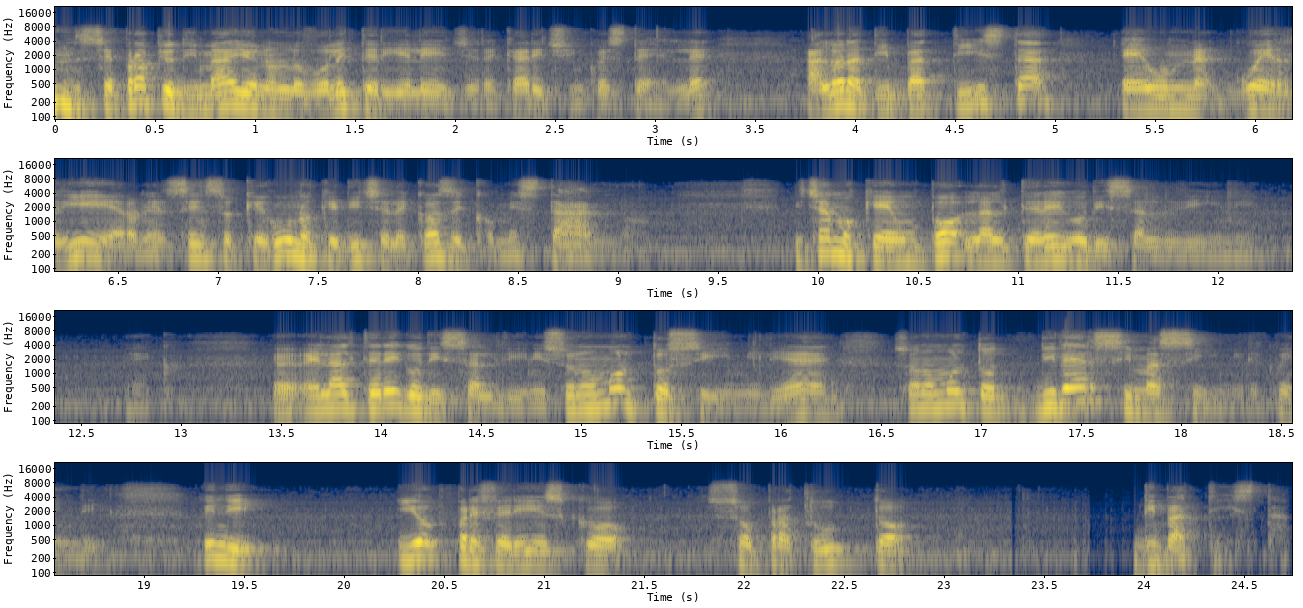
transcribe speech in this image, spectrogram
se proprio Di Maio non lo volete rieleggere, cari 5 Stelle, allora Di Battista è un guerriero, nel senso che è uno che dice le cose come stanno. Diciamo che è un po' l'alter ego di Salvini. Ecco. È l'alter ego di Salvini, sono molto simili, eh? sono molto diversi ma simili. Quindi, quindi io preferisco soprattutto Di Battista.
